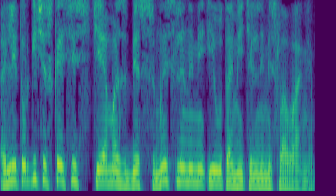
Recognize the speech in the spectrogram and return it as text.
литургическая система с бессмысленными и утомительными словами.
